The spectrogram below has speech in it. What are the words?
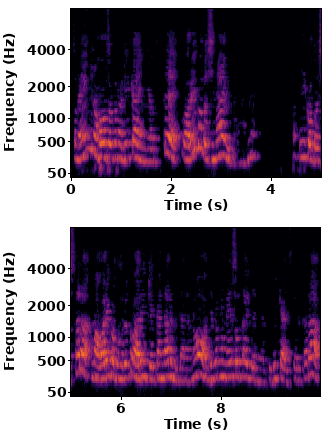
その演技の法則の理解によって悪いことしないみたいなね。いいことしたら、まあ悪いことすると悪い結果になるみたいなのを自分の瞑想体験によって理解してるから、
